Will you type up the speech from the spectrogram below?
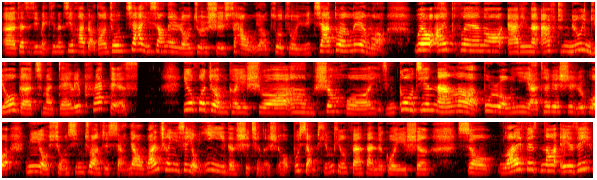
呃在自己每天的计划表当中加一项内容，就是下午要做做瑜伽锻炼了。Will I plan on adding an afternoon yoga to my daily practice. 又或者我们可以说，嗯，生活已经够艰难了，不容易啊。特别是如果你有雄心壮志，想要完成一些有意义的事情的时候，不想平平凡凡的过一生。So life is not easy,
